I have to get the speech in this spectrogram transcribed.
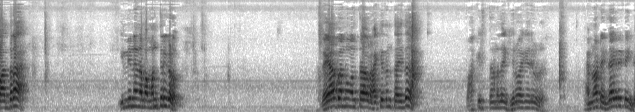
ವಾದ್ರಾ, ಇಲ್ಲಿನ ನಮ್ಮ ಮಂತ್ರಿಗಳು. ಗಯಾಬ್ ಅನ್ನುವಂತ ಅವ್ರು ಹಾಕಿದಂತ ಇದು ಪಾಕಿಸ್ತಾನದ ಹೀರೋ ಆಗ್ಯಾರ ಇವರು. I am not exaggerating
